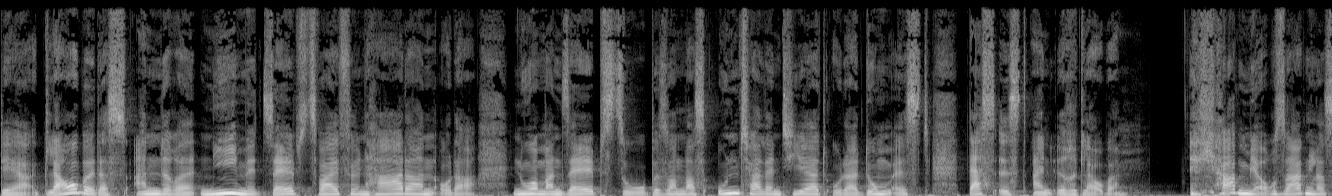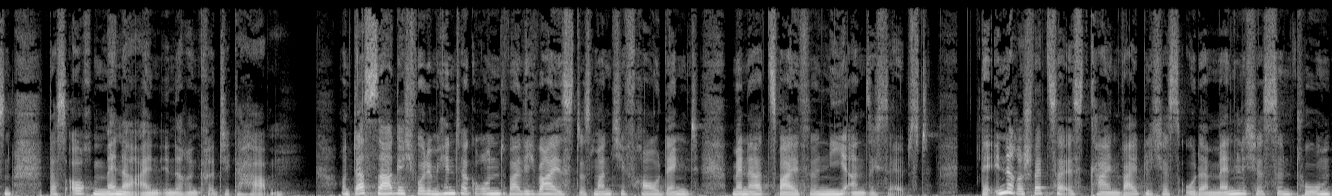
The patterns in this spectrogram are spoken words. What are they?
Der Glaube, dass andere nie mit Selbstzweifeln hadern oder nur man selbst so besonders untalentiert oder dumm ist, das ist ein Irrglaube. Ich habe mir auch sagen lassen, dass auch Männer einen inneren Kritiker haben. Und das sage ich vor dem Hintergrund, weil ich weiß, dass manche Frau denkt, Männer zweifeln nie an sich selbst. Der innere Schwätzer ist kein weibliches oder männliches Symptom,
